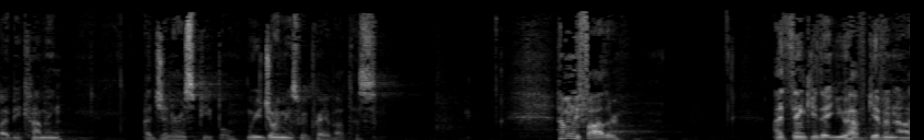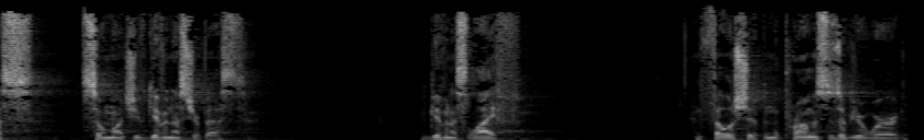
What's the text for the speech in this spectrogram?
by becoming a generous people. Will you join me as we pray about this? Heavenly Father, I thank you that you have given us so much. You've given us your best. You've given us life and fellowship and the promises of your word.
